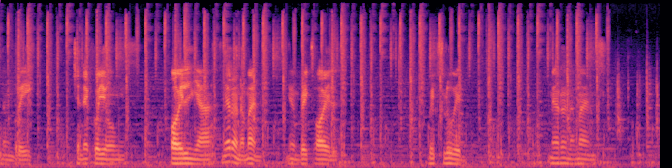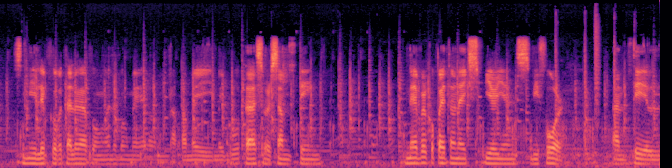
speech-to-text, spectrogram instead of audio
ng brake. Chinek ko yung oil niya. Meron naman. Yung brake oil. Brake fluid. Meron naman. Sinilip ko ba talaga kung ano bang meron. Baka may may butas or something never ko pa ito na experience before until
